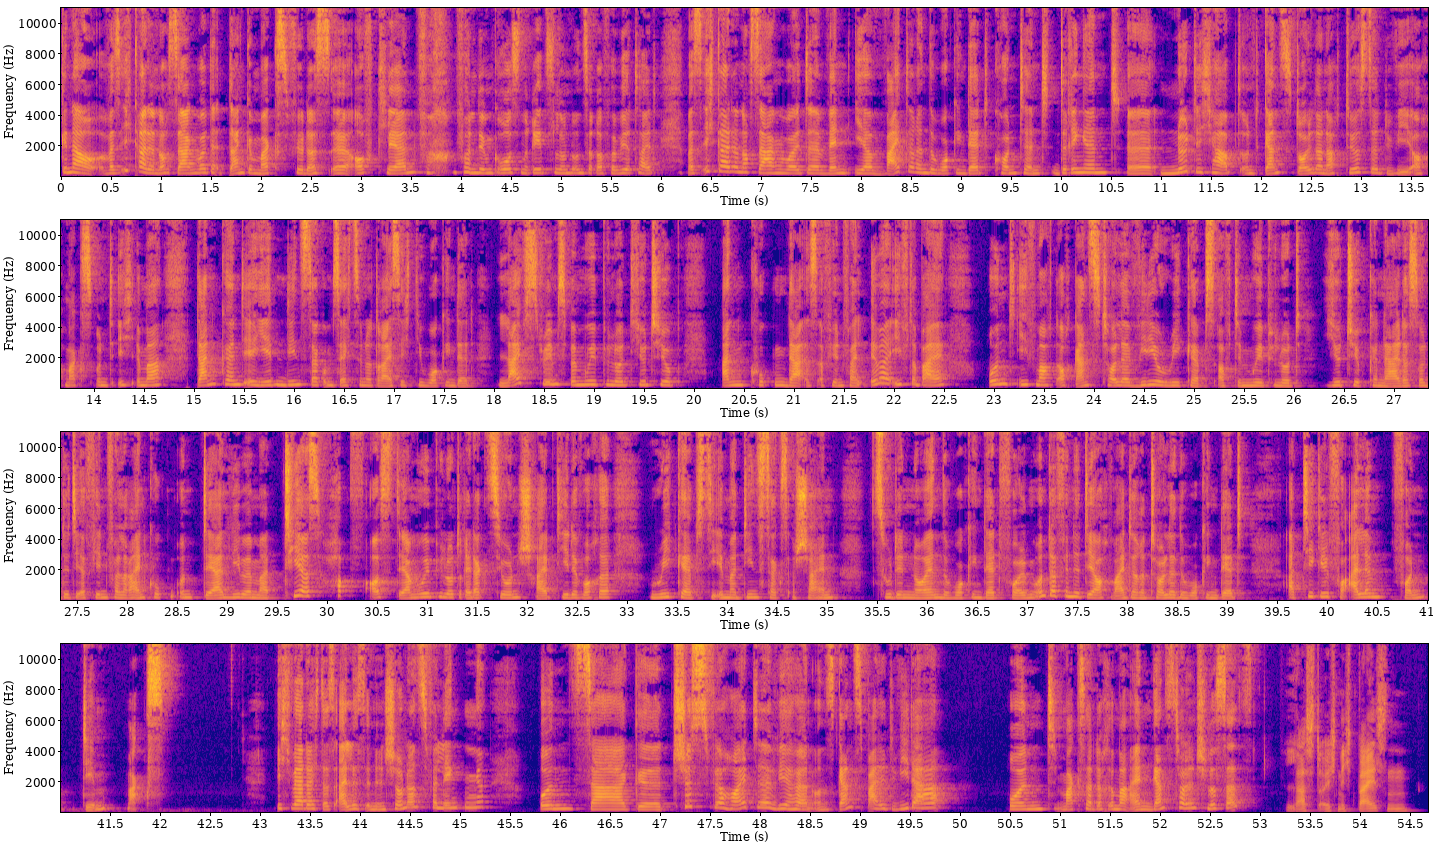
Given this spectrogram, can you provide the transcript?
Genau, was ich gerade noch sagen wollte, danke Max für das äh, Aufklären von, von, dem großen Rätsel und unserer Verwirrtheit. Was ich gerade noch sagen wollte, wenn ihr weiteren The Walking Dead Content dringend äh, nötig habt und ganz doll danach dürstet, wie auch Max und ich immer, dann könnt ihr jeden Dienstag um 16.30 Uhr die Walking Dead Livestreams beim Muipilot YouTube angucken. Da ist auf jeden Fall immer Eve dabei und Eve macht auch ganz tolle Video-Recaps auf dem Muipilot YouTube-Kanal. Da solltet ihr auf jeden Fall reingucken. Und der liebe Matthias Hopf aus der Muipilot-Redaktion schreibt jede Woche Recaps, die immer dienstags erscheinen, zu den neuen The Walking Dead-Folgen. Und da findet ihr auch weitere tolle The Walking Dead-Artikel, vor allem von dem Max. Ich werde euch das alles in den Shownotes verlinken und sage Tschüss für heute. Wir hören uns ganz bald wieder. Und Max hat doch immer einen ganz tollen Schlusssatz. Lasst euch nicht beißen.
